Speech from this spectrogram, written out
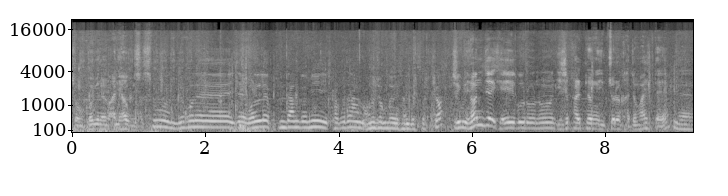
좀 고민을 많이 하고 있었습니다. 이번에 이제 원래 분담금이 가구당 어느 정도 예상됐었죠? 지금 현재 계획으로는 28평의 입주를 가정할 때 네.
